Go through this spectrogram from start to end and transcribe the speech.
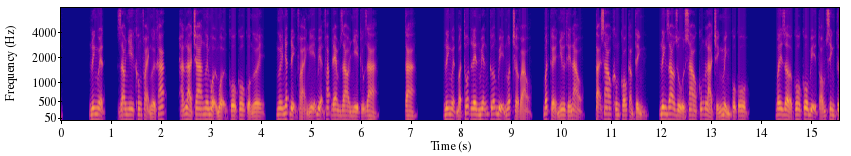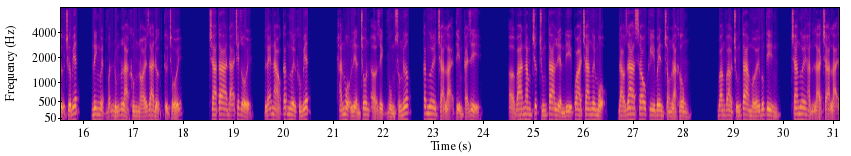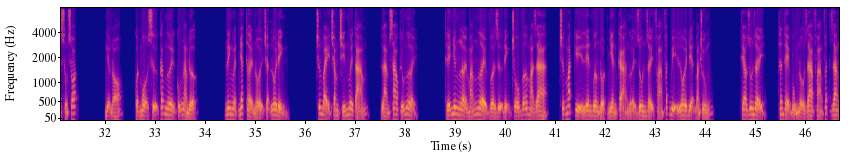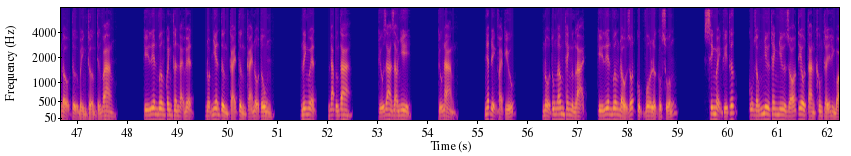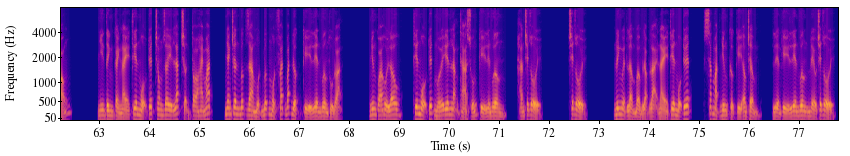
Linh nguyệt, giao nhi không phải người khác, hắn là cha ngươi muội muội cô cô của ngươi ngươi nhất định phải nghĩ biện pháp đem giao nhi cứu ra. Ta Ninh nguyệt bật thốt lên miễn cưỡng bị nuốt trở vào bất kể như thế nào tại sao không có cảm tình ninh giao dù sao cũng là chính mình cô cô. Bây giờ cô cô bị tóm sinh tử chưa biết ninh nguyệt vẫn đúng là không nói ra được từ chối. Cha ta đã chết rồi lẽ nào các ngươi không biết? Hắn mộ liền chôn ở dịch vùng sông nước các ngươi trả lại tìm cái gì? Ở ba năm trước chúng ta liền đi qua cha ngươi mộ đào ra sau khi bên trong là không. Bằng vào chúng ta mới vững tin cha ngươi hẳn là trả lại sống sót. Niệm đó quật mộ sự các ngươi cũng làm được. Ninh nguyệt nhất thời nổi trận lôi đình. Chương 798, làm sao cứu người? Thế nhưng lời mắng người vừa dự định chỗ vỡ mà ra, trước mắt kỳ liên vương đột nhiên cả người run rẩy phảng phất bị lôi điện bắn trúng. Theo run rẩy, thân thể bùng nổ ra phảng phất giang đậu tự bình thường tiếng vang. Kỳ liên vương quanh thân đại huyệt, đột nhiên từng cái từng cái nổ tung. Linh nguyệt, đáp ứng ta. Cứu ra giao nhi. Cứu nàng. Nhất định phải cứu. Nổ tung âm thanh ngừng lại, kỳ liên vương đầu rốt cục vô lực gục xuống. Sinh mệnh khí tức cũng giống như thanh như gió tiêu tan không thấy hình bóng. Nhìn tình cảnh này, thiên mộ tuyết trong dây lát trận to hai mắt nhanh chân bước ra một bước một phát bắt được kỳ liên vương thủ đoạn. Nhưng quá hồi lâu, thiên mộ tuyết mới yên lặng thả xuống kỳ liên vương, hắn chết rồi. Chết rồi. Ninh nguyệt lẩm bẩm lặp lại này thiên mộ tuyết, sắc mặt nhưng cực kỳ âm trầm, liền kỳ liên vương đều chết rồi.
